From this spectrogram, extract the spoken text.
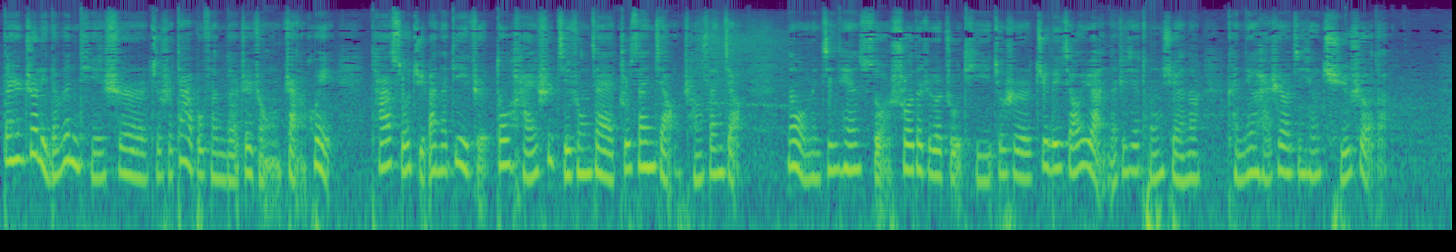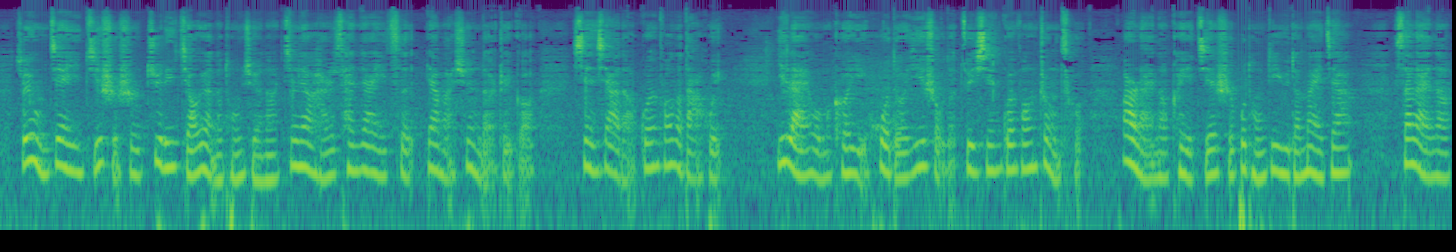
但是这里的问题是，就是大部分的这种展会，它所举办的地址都还是集中在珠三角、长三角。那我们今天所说的这个主题，就是距离较远的这些同学呢，肯定还是要进行取舍的。所以我们建议，即使是距离较远的同学呢，尽量还是参加一次亚马逊的这个线下的官方的大会。一来我们可以获得一手的最新官方政策；二来呢，可以结识不同地域的卖家；三来呢，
